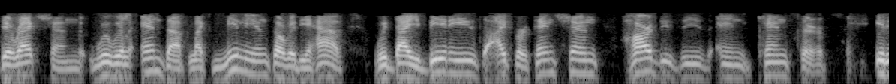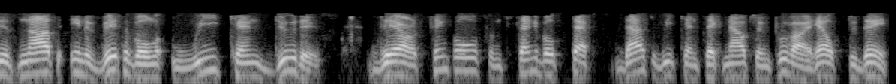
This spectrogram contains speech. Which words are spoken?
direction, we will end up like millions already have with diabetes, hypertension, heart disease, and cancer. It is not inevitable. We can do this. There are simple, sustainable steps that we can take now to improve our health today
